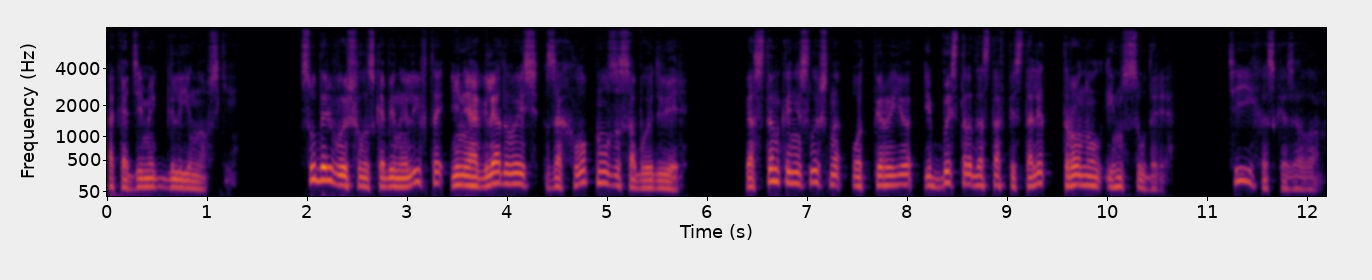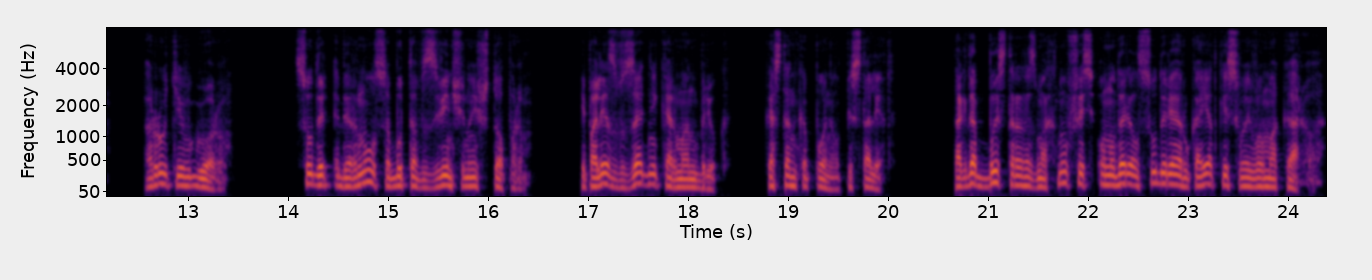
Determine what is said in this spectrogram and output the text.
Академик Галиновский. Сударь вышел из кабины лифта и, не оглядываясь, захлопнул за собой дверь. Костенко неслышно отпер ее и, быстро достав пистолет, тронул им сударя. «Тихо», — сказал он, — «руки в гору». Сударь обернулся, будто взвинченный штопором, и полез в задний карман брюк. Костенко понял — пистолет. Тогда, быстро размахнувшись, он ударил сударя рукояткой своего Макарова.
